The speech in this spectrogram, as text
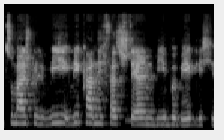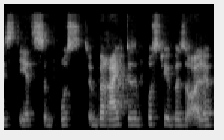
zum Beispiel, wie, wie kann ich feststellen, wie beweglich ist jetzt Brust, Bereich der Brustwirbelsäule?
